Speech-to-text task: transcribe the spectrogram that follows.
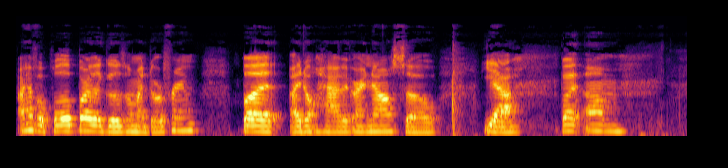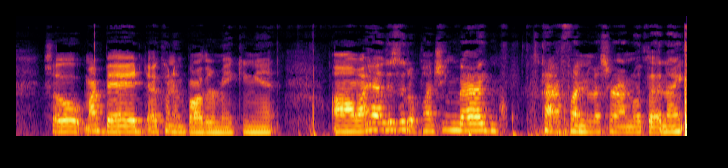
I have a pull-up bar that goes on my door frame, but I don't have it right now, so yeah. But, um, so my bed, I couldn't bother making it. Um, I have this little punching bag. It's kind of fun to mess around with at night.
